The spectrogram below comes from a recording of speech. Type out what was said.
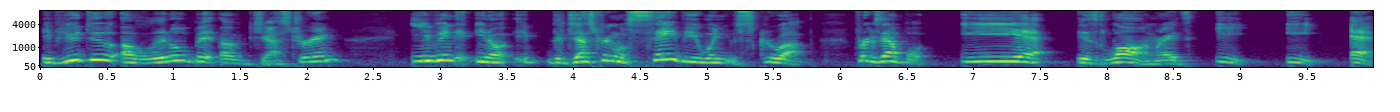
If you do a little bit of gesturing, even, you know, the gesturing will save you when you screw up. For example, yeah is long, right? It's e, e, e.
